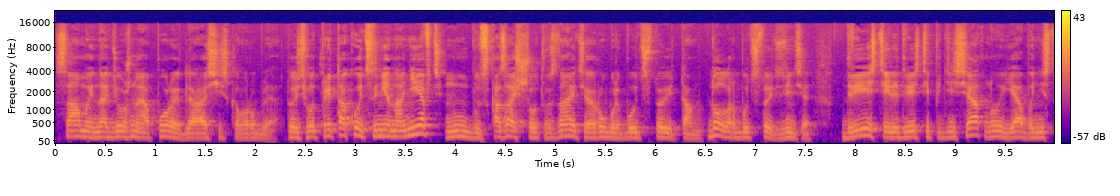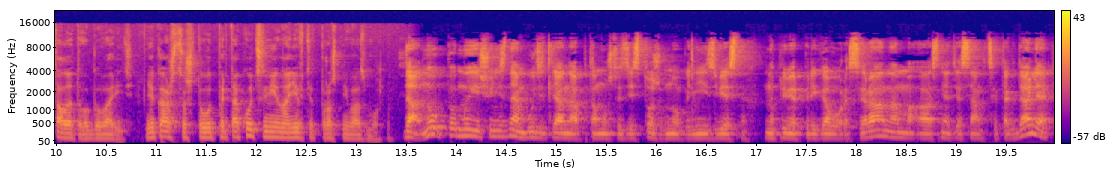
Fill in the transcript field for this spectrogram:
самой надежной опорой для российского рубля. То есть вот при такой цене на нефть, ну, сказать, что вот вы знаете, рубль будет стоить там, доллар будет стоить, извините, 200 или 250, ну, я бы не стал этого говорить. Мне кажется, что вот при такой цене на нефть это просто невозможно. Да, ну, мы еще не знаем, будет ли она, потому что здесь тоже много неизвестных, например, переговоры с Ираном, снятие санкций и так далее.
